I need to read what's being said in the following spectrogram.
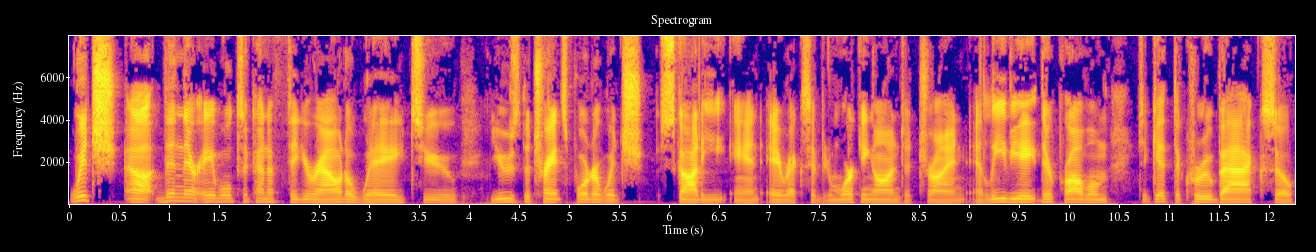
Which uh, then they're able to kind of figure out a way to use the transporter, which Scotty and Arex have been working on to try and alleviate their problem to get the crew back. So,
